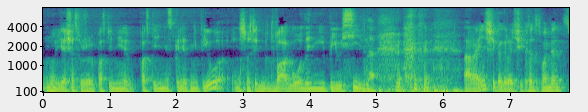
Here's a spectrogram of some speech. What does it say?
Ну, я сейчас уже последние, последние несколько лет не пью, ну, в смысле, два года не пью сильно. А раньше, короче, в этот момент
